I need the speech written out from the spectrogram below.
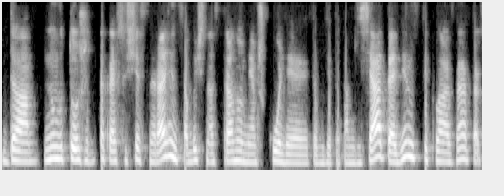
Да, ну вот тоже такая существенная разница. Обычно астрономия в школе это где-то там 10 11 класс, да, так.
